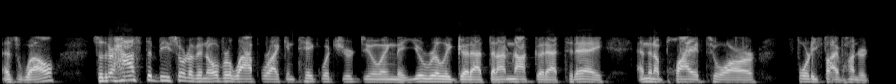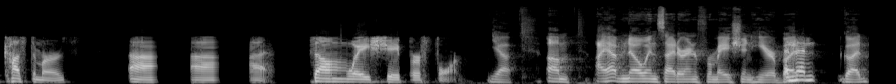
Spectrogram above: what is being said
as well. So there has to be sort of an overlap where I can take what you're doing that you're really good at that I'm not good at today and then apply it to our 4,500 customers uh, uh, some way, shape, or form. Yeah. Um, I have no insider information here, but and then, go ahead.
